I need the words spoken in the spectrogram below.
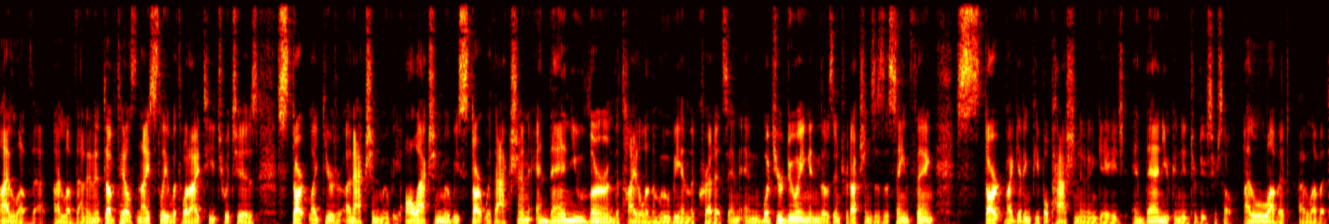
I love that. I love that. And it dovetails nicely with what I teach, which is start like you're an action movie. All action movies start with action, and then you learn the title of the movie and the credits. And, and what you're doing in those introductions is the same thing. Start by getting people passionate and engaged, and then you can introduce yourself. I love it. I love it.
